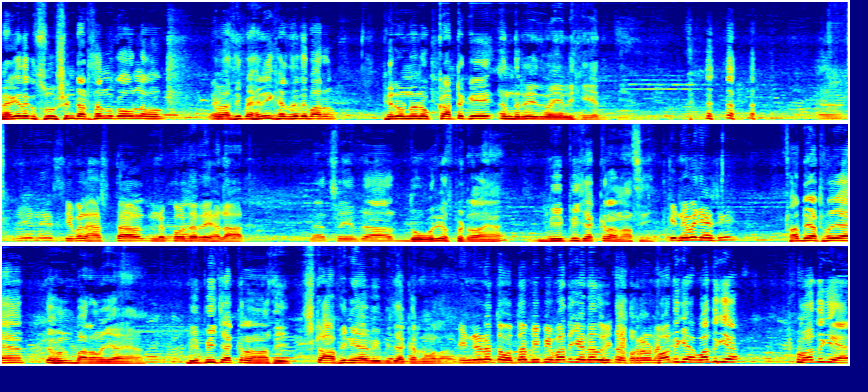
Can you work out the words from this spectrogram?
ਮੈਂ ਕਿਹਾ ਕੋਈ ਸੋਲੂਸ਼ਨ ਡਾਕਟਰ ਸਾਹਿਬ ਨੂੰ ਕਹੋ ਲਵੋ। ਤੇ ਅਸੀਂ ਪੈਸੇ ਨਹੀਂ ਖਰਚਦੇ ਬਾਹਰੋਂ। ਫਿਰ ਉਹਨਾਂ ਨੂੰ ਕੱਟ ਕੇ ਅੰਦਰੇ ਦਵਾਈਆਂ ਲਿਖੀਆਂ ਦਿੱਤੀਆਂ। ਇਹ ਨੇ ਸਿਵਲ ਹਸਪਤਾਲ ਨਕੋਦਰ ਦੇ ਹਾਲਾਤ। ਮੈਂ ਸਵੇਰ ਦਾ ਦੋ ਵਾਰੀ ਹਸਪੀਟਲ ਆਇਆ। ਬੀਪੀ ਚੈੱਕ ਕਰਾਉਣਾ ਸੀ। ਕਿੰਨੇ ਵਜੇ ਆਏ ਸੀਗੇ? 8:30 ਵਜੇ ਆਇਆ ਤੇ ਹੁਣ 12 ਵਜੇ ਆਇਆ। ਬੀਪੀ ਚੈੱਕ ਕਰਾਉਣਾ ਸੀ ਸਟਾਫ ਹੀ ਨਹੀਂ ਆਇਆ ਬੀਪੀ ਚੈੱਕ ਕਰਨ ਵਾਲਾ। ਇਹਨਾਂ ਨਾਲ ਤਾਂ ਉਦਾਂ ਬੀਪੀ ਵੱਧ ਜਾਂਦਾ ਤੁਸੀਂ ਚੈੱਕ ਕਰਾਉਣਾ ਵੱਧ ਗਿਆ ਵੱਧ ਗਿਆ ਵੱਧ ਗਿਆ।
